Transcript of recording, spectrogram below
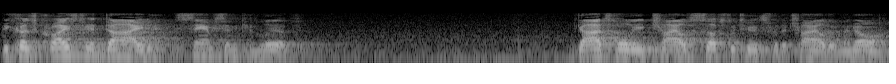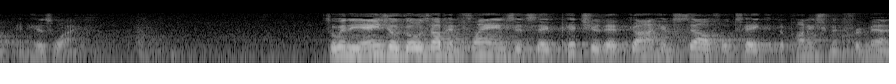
Because Christ had died, Samson can live. God's holy child substitutes for the child of Manoah and his wife. So when the angel goes up in flames, it's a picture that God himself will take the punishment for men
